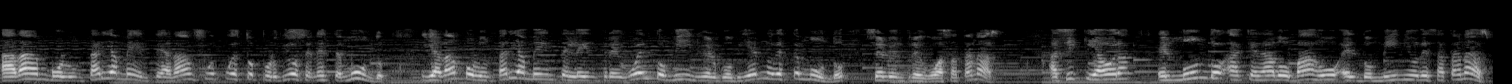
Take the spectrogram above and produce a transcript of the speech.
Adán voluntariamente, Adán fue puesto por Dios en este mundo y Adán voluntariamente le entregó el dominio, el gobierno de este mundo, se lo entregó a Satanás. Así que ahora el mundo ha quedado bajo el dominio de Satanás.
